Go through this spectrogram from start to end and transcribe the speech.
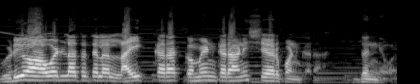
व्हिडिओ आवडला तर त्याला लाईक करा कमेंट करा आणि शेअर पण करा. धन्यवाद.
